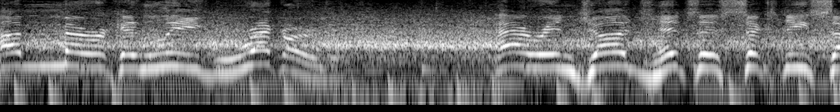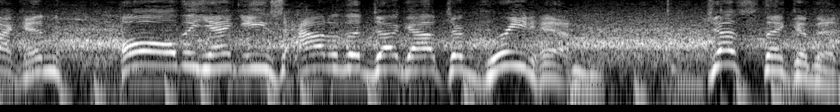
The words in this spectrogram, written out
American League record. Aaron Judge hits his 62nd. All the Yankees out of the dugout to greet him. Just think of it.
